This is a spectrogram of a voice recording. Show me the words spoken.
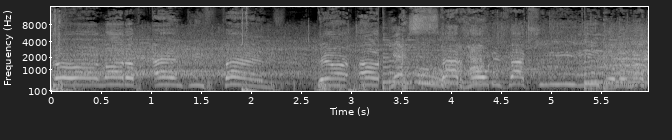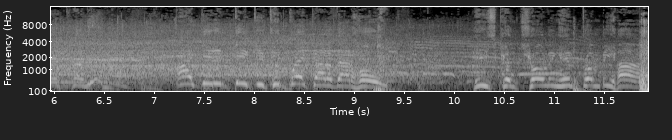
There are a lot of angry fans. They are out. Yes! That hold is actually illegal in other countries. I didn't think you could break out of that hold. He's controlling him from behind.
